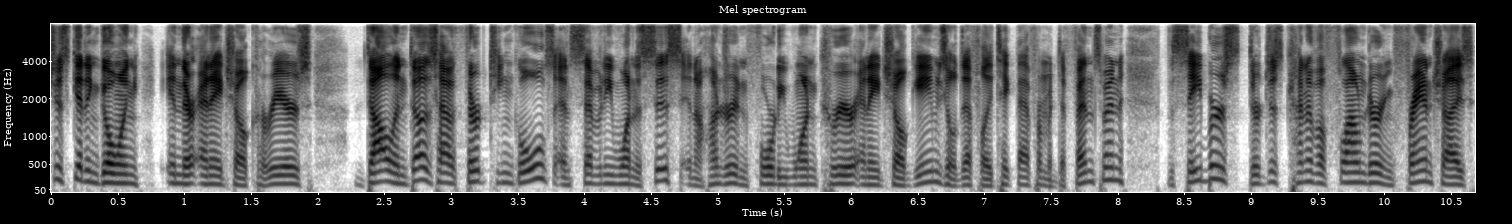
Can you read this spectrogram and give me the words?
just getting going in their NHL careers. Dahlin does have 13 goals and 71 assists in 141 career NHL games. You'll definitely take that from a defenseman. The Sabres, they're just kind of a floundering franchise,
